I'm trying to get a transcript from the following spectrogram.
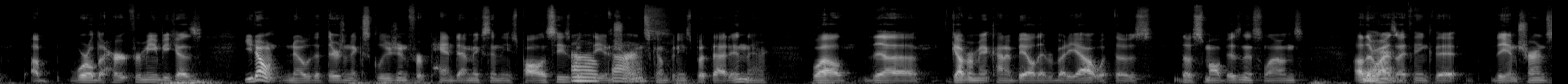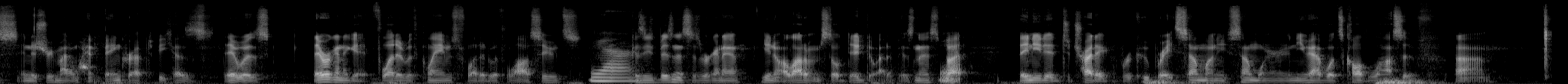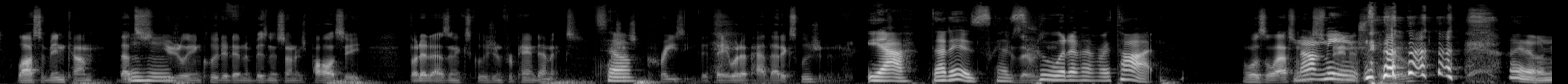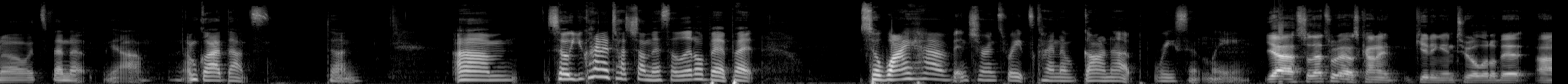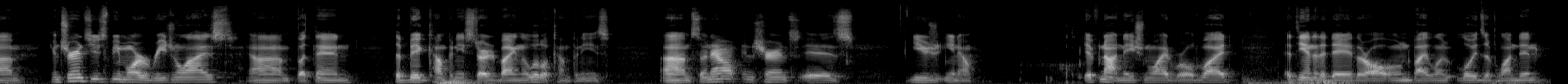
world of hurt for me because. You don't know that there's an exclusion for pandemics in these policies, but Oh, the insurance gosh. companies put that in there. Well, the government kind of bailed everybody out with those those small business loans. Otherwise, Yeah. I think that the insurance industry might have went bankrupt because it was they were going to get flooded with claims, flooded with lawsuits Yeah. because these businesses were going to, you know, a lot of them still did go out of business, Yeah. but they needed to try to recuperate some money somewhere, and you have what's called loss of um, loss of income. That's Mm-hmm. usually included in a business owner's policy, but it has an exclusion for pandemics, So- which is crazy that they would have had that exclusion in there. Yeah, that is because 'Cause there was who no- would have ever thought? What was the last one? Not me. I don't know. It's been a yeah. I'm glad that's done. Um so you kind of touched on this a little bit, but so why have insurance rates kind of gone up recently? Yeah, so that's what I was kind of getting into a little bit. Um, insurance used to be more regionalized, um, but then the big companies started buying the little companies. Um, so now insurance is usually, you know, if not nationwide, worldwide. At the end of the day, they're all owned by Lo- Lloyd's of London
